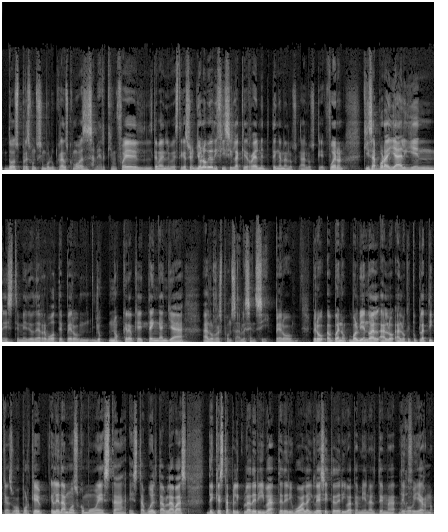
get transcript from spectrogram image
dos presuntos involucrados. ¿Cómo vas a saber quién fue el, tema de la investigación? Yo lo veo difícil a que realmente tengan a los, a los que fueron. Quizá por ahí alguien este, medio de rebote, pero yo no creo que tenga ya a los responsables en sí. Pero, pero ah, bueno, volviendo a, lo, que tú platicas, o por qué le damos como esta, esta vuelta. Hablabas de que esta película deriva, te derivó a la iglesia y te deriva también al tema de gobierno.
